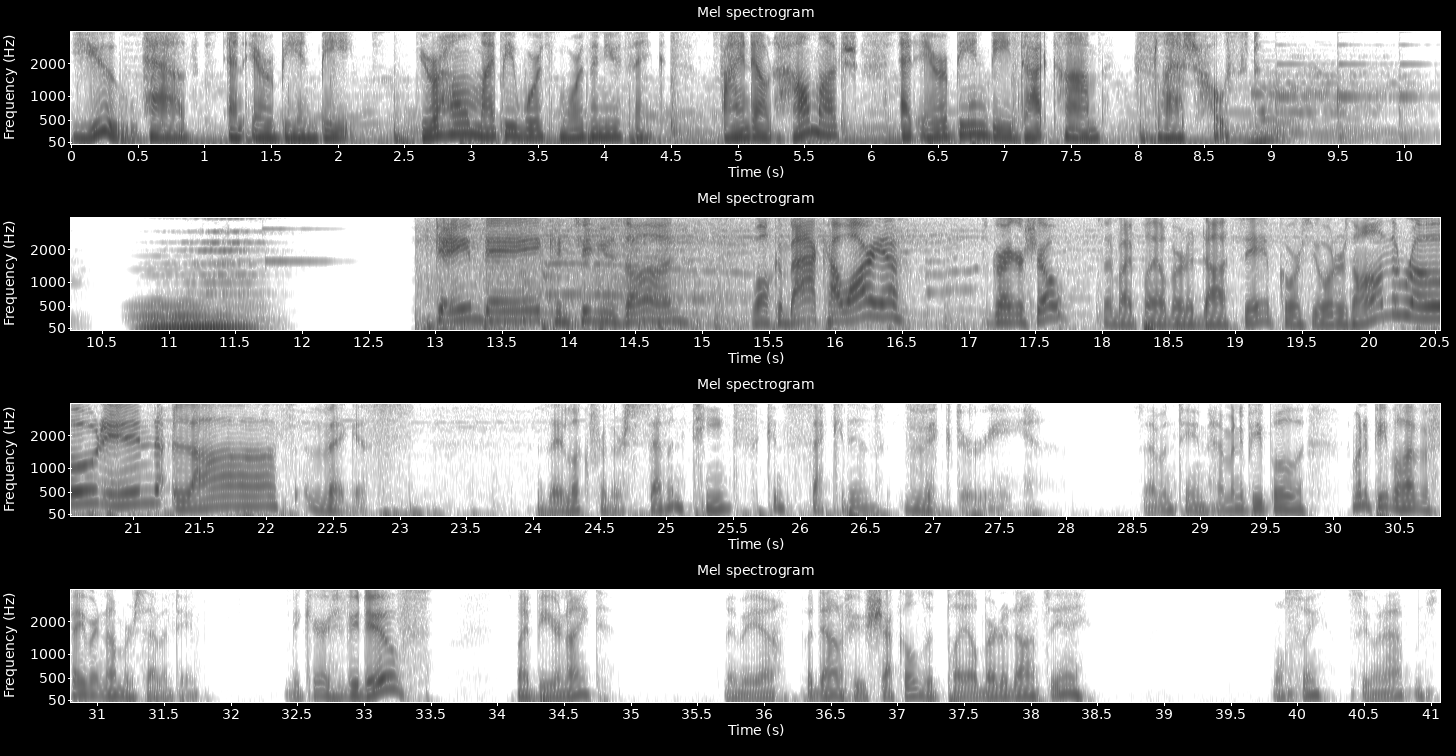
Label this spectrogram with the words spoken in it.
you have an Airbnb. Your home might be worth more than you think. Find out how much at airbnb.com/slash host. Game day continues on. Welcome back. How are you? It's a Gregor Show, sent by PlayAlberta.ca. Of course, the Oilers on the road in Las Vegas as they look for their 17th consecutive victory. 17. How many people how many people have a favorite number 17? Be curious if you do. This might be your night. Maybe uh, put down a few shekels at playalberta.ca. We'll see. See what happens.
